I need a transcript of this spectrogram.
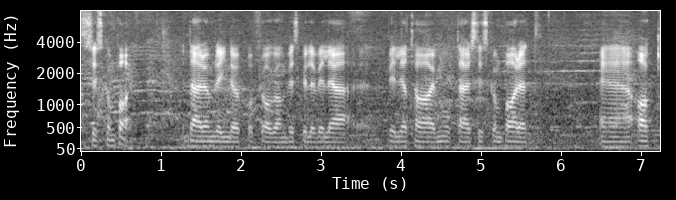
syskonpar. Där de ringde upp och frågade om vi skulle vilja, vilja ta emot det här syskonparet. Eh, och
